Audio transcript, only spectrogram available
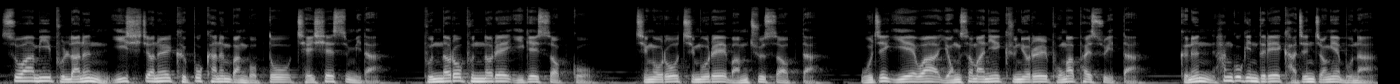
수암이 불나는 이 시전을 극복하는 방법도 제시했습니다. 분노로 분노를 이길 수 없고 증오로 증오를 멈출 수 없다. 오직 이해와 용서만이 균열을 봉합할 수 있다. 그는 한국인들의 가진 정의 문화,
